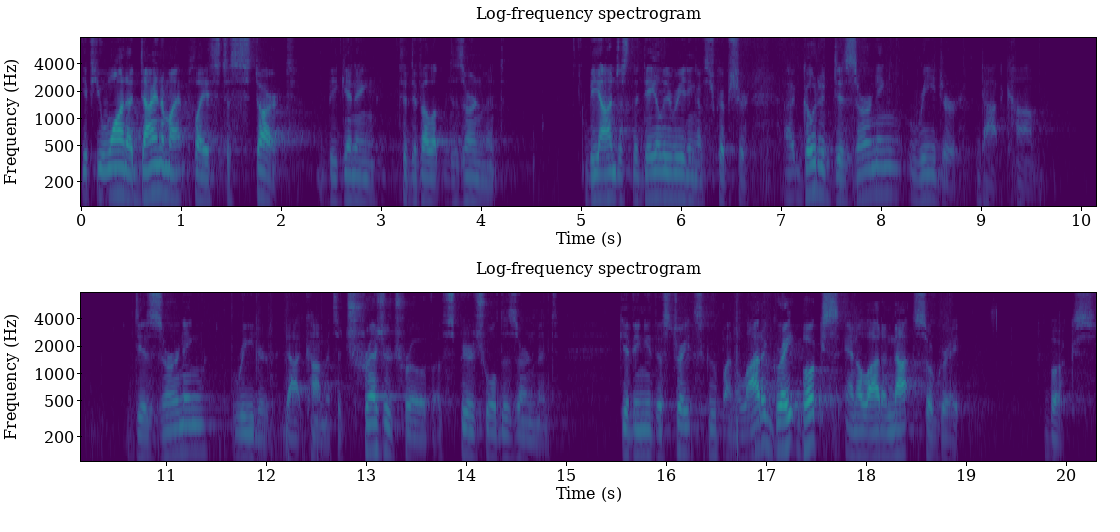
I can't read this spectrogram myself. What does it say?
if you want a dynamite place to start beginning to develop discernment beyond just the daily reading of Scripture, uh, go to discerningreader.com. Discerningreader.com. It's a treasure trove of spiritual discernment, giving you the straight scoop on a lot of great books and a lot of not so great books.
